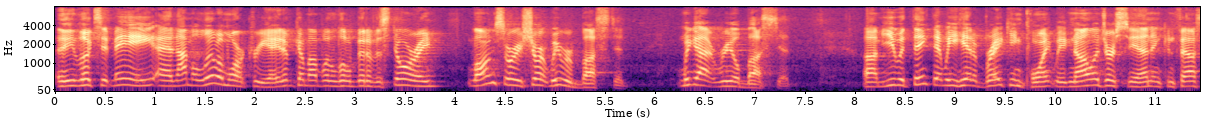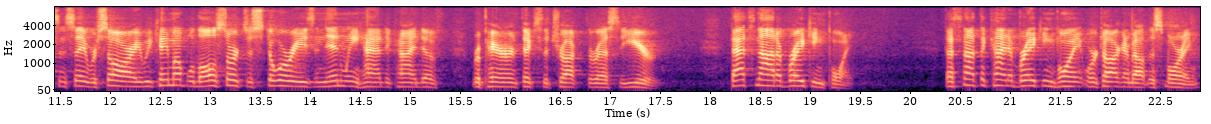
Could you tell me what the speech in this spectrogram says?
And he looks at me, and I'm a little more creative, come up with a little bit of a story. Long story short, we were busted. We got real busted. Um, you would think that we hit a breaking point. We acknowledge our sin and confess and say we're sorry. We came up with all sorts of stories, and then we had to kind of repair and fix the truck the rest of the year. That's not a breaking point. That's not the kind of breaking point we're talking about this morning.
